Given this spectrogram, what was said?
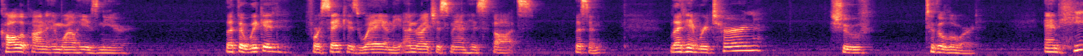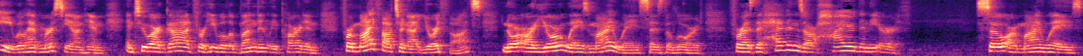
call upon him while he is near. Let the wicked forsake his way and the unrighteous man his thoughts. Listen, let him return, shuv, to the Lord and he will have mercy on him, and to our God, for he will abundantly pardon. For my thoughts are not your thoughts, nor are your ways my ways, says the Lord. For as the heavens are higher than the earth, so are my ways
